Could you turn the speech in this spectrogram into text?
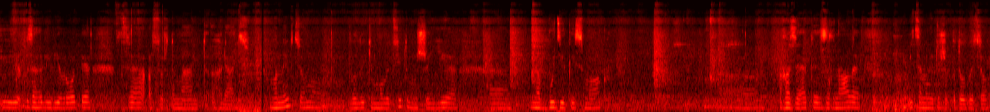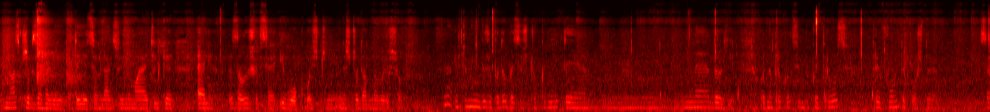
і взагалі в Європі це асортимент глянцю. Вони в цьому великі молодці, тому що є е, на будь-який смак. е, Газети, журнали, і це мені дуже подобається. У нас вже взагалі здається глянцю і немає, тільки Ель залишився і Вок, ось нещодавно вийшов. Ну і ще мені дуже подобається, що квіти недорогі. От, наприклад, цей букет роз 3 фунти коштує. Це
